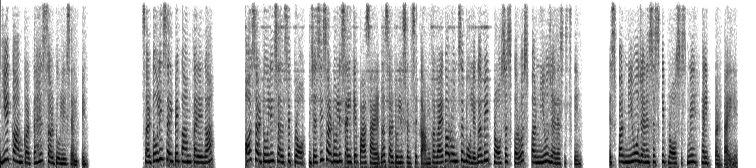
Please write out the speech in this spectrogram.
ये काम करता है सर्टोली सेल पे। सर्टोली सेल पे काम करेगा और सर्टोली सेल से जैसे ही सर्टोली सेल के पास आएगा सर्टोली सेल से काम करवाएगा और उनसे बोलेगा, भाई प्रोसेस करो स्पर्मियोजेनेसिस की। स्पर्मियोजेनेसिस की प्रोसेस में हेल्प करता है ये।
